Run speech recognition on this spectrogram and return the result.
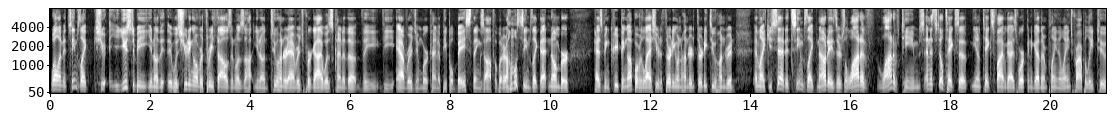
Well, and it seems like shoot, it used to be, you know, it was shooting over 3,000 was, uh, you know, 200 average per guy was kind of the, the, the average and where kind of people base things off of. But it almost seems like that number – has been creeping up over the last year to 3100 3200 and like you said it seems like nowadays there's a lot of lot of teams and it still takes a you know takes five guys working together and playing the lanes properly to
